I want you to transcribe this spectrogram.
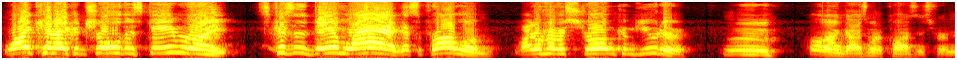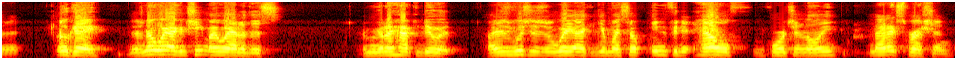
Why can't I control this game right? It's because of the damn lag. That's the problem. I don't have a strong computer. Hmm. Hold on, guys. I want to pause this for a minute. Okay. There's no way I can cheat my way out of this. And we're gonna have to do it. I just wish there's a way I could give myself infinite health, unfortunately. That expression.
